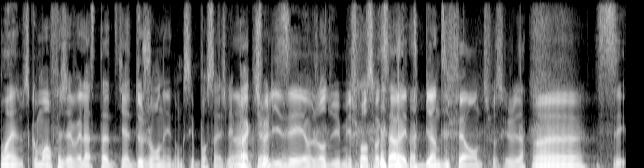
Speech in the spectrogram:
Ouais, parce que moi en fait j'avais la stat il y a deux journées, donc c'est pour ça que je l'ai Ah, pas ok, actualisé aujourd'hui. Mais je pense pas que ça va être bien différent. Tu vois ce que je veux dire? Ouais, ouais. C'est,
